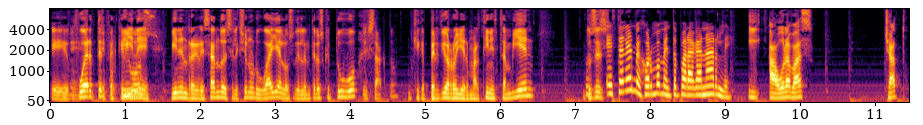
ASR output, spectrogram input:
eh, Eh, fuertes, porque viene, vienen regresando de selección uruguaya los delanteros que tuvo. Exacto. Que, que perdió a Roger Martínez también. Entonces, Está en el mejor momento para ganarle. y ahora vas chato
